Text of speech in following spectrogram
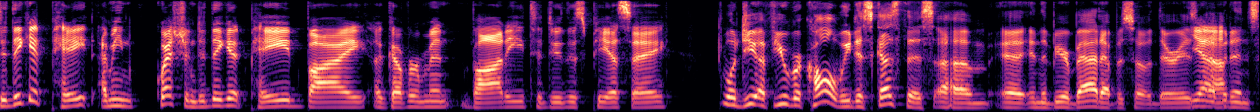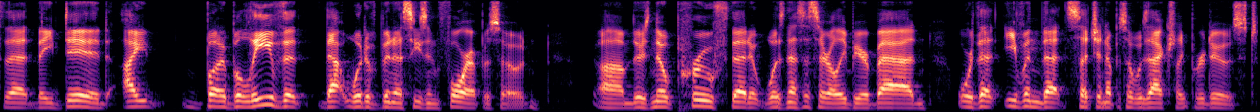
Did they get paid? I mean, question: Did they get paid by a government body to do this PSA? Well, do you, if you recall, we discussed this um, uh, in the Beer Bad episode. There is Yeah. evidence that they did. I but I believe that that would have been a season four episode. Um, there's no proof that it was necessarily Beer Bad, or that even that such an episode was actually produced.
